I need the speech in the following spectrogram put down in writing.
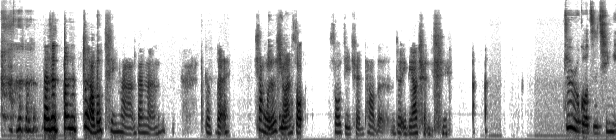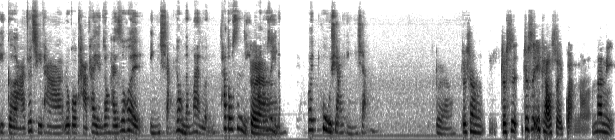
但是但是最好都清啦，当然，对不对？像我就喜欢收收集全套的人，就一定要全清。就如果只清一个啊，就其他如果卡太严重，还是会影响，因为我们的脉轮它都是你，它都是你的，会互相影响。对啊，就像就是就是一条水管嘛，那你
